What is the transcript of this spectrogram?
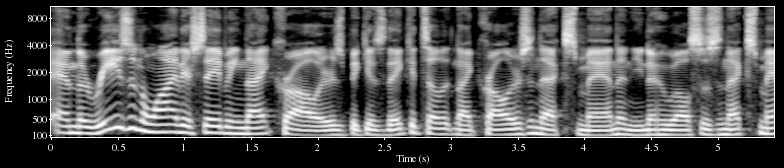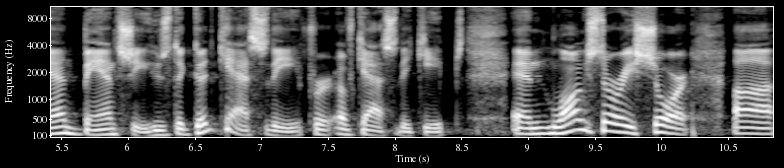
and the reason why they're saving Nightcrawler is because they could tell that Nightcrawler is an X Man, and you know who else is an X Man? Banshee, who's the good Cassidy for of Cassidy Keeps. And long story short, uh,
